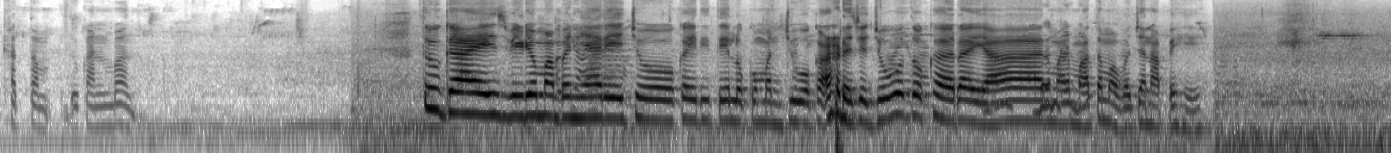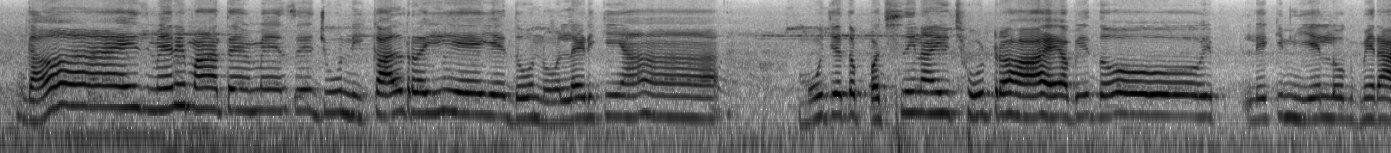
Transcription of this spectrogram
ખતમ દુકાન બંધ તો ગાઈઝ વિડીયોમાં બન્યા રહેજો કઈ રીતે લોકો મને જુઓ કાઢે છે જુઓ તો ખરા યાર મારા માથામાં વજન આપે હે गाइस मेरे माथे में से जो निकाल रही है ये दोनों लड़कियां मुझे तो पसीना ही छूट रहा है अभी तो लेकिन ये लोग मेरा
